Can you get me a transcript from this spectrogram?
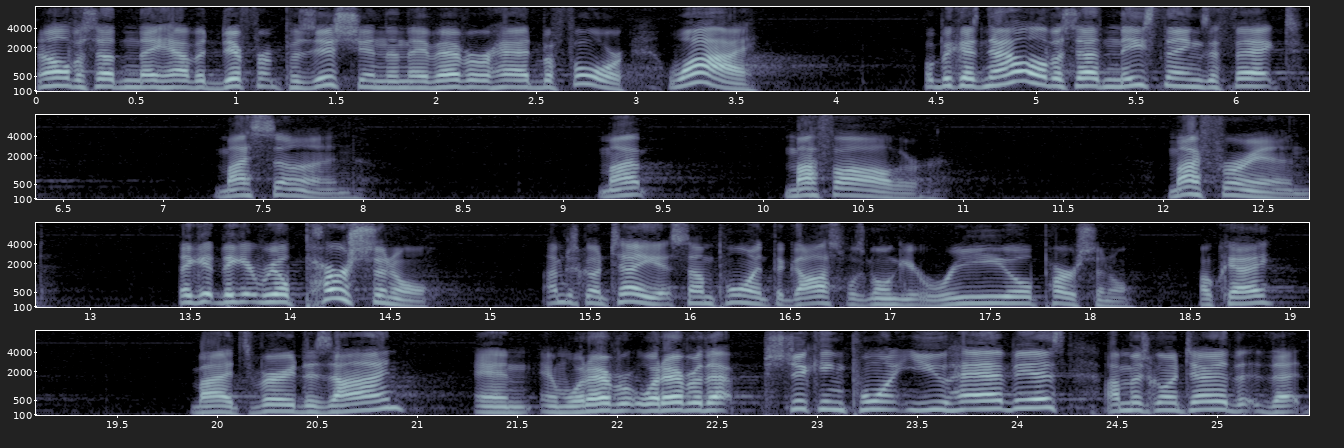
And all of a sudden, they have a different position than they've ever had before. Why? Well, because now all of a sudden, these things affect my son, my, my father, my friend. They get, they get real personal. I'm just going to tell you at some point, the gospel is going to get real personal, okay? by its very design. And, and whatever, whatever that sticking point you have is, I'm just going to tell you that, that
